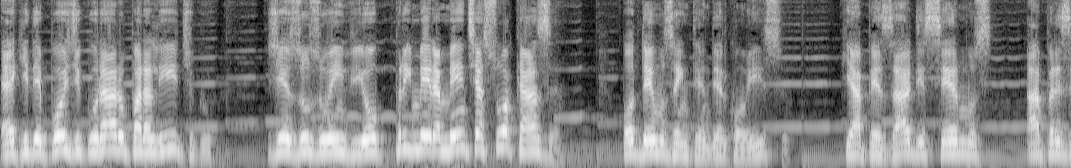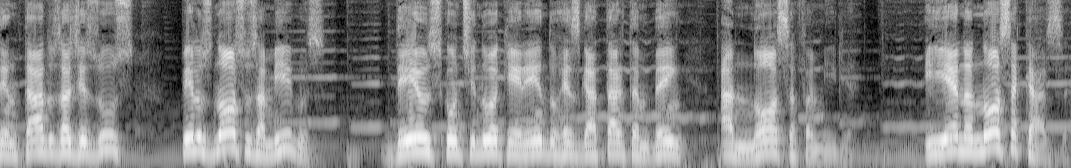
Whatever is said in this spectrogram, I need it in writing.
é que depois de curar o paralítico, Jesus o enviou primeiramente à sua casa. Podemos entender com isso que, apesar de sermos apresentados a Jesus pelos nossos amigos, Deus continua querendo resgatar também a nossa família. E é na nossa casa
